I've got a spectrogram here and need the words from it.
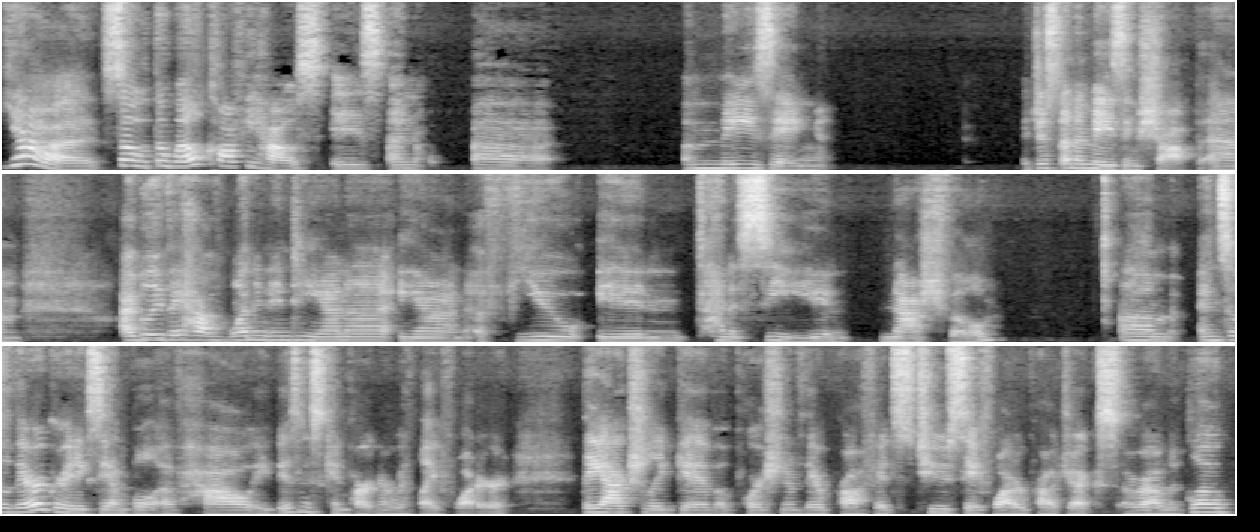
Yeah. So the Well Coffee House is an uh, amazing, just an amazing shop. Um, I believe they have one in Indiana and a few in Tennessee and Nashville. Um, and so they're a great example of how a business can partner with LifeWater. They actually give a portion of their profits to safe water projects around the globe,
